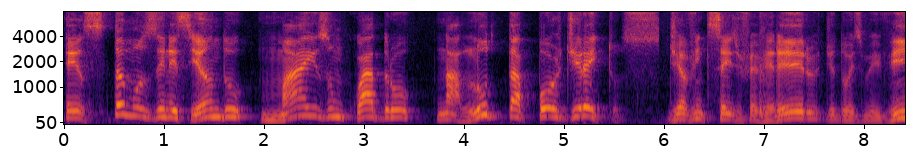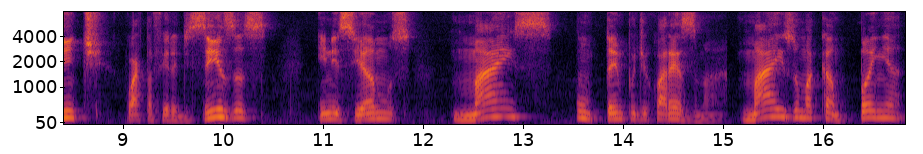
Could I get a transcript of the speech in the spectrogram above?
Estamos iniciando mais um quadro na luta por direitos. Dia 26 de fevereiro de 2020, quarta-feira de cinzas, iniciamos mais um tempo de quaresma, mais uma campanha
